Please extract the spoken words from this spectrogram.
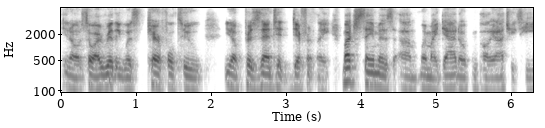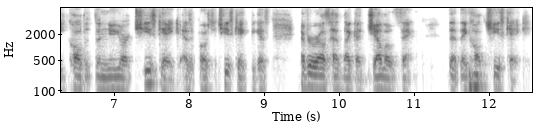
you know so i really was careful to you know present it differently much same as um, when my dad opened pagliacci's he called it the new york cheesecake as opposed to cheesecake because everywhere else had like a jello thing that they called cheesecake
